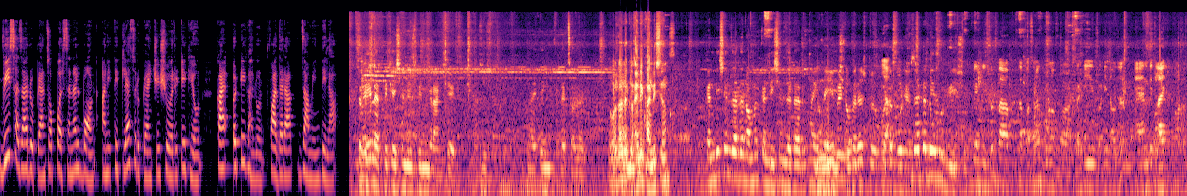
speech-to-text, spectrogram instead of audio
वीस हजार रुपयांचो पर्सनल बॉन्ड आनी तितल्याच रुपयांची शुअरिटी घेवन कांय अटी घालून फादराक जामीन दिला The bail application has been granted. I think that's all right. What are the any conditions? Conditions are the normal conditions that are In the event of issued. arrest, uh, what the court has- That the bail would be issued. We have issued the, the personal bond of uh, 20 20,000 and with life order.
